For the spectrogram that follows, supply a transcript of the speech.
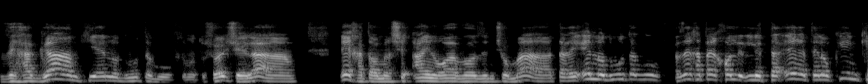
והגם כי אין לו דמות הגוף. זאת אומרת, הוא שואל שאלה, איך אתה אומר שעין רואה ואוזן שומעת, הרי אין לו דמות הגוף. אז איך אתה יכול לתאר את אלוקים כ,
